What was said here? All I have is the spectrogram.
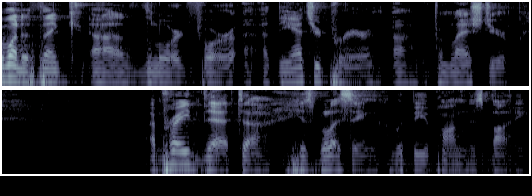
I want to thank uh, the Lord for uh, the answered prayer uh, from last year. I prayed that uh, His blessing would be upon this body.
